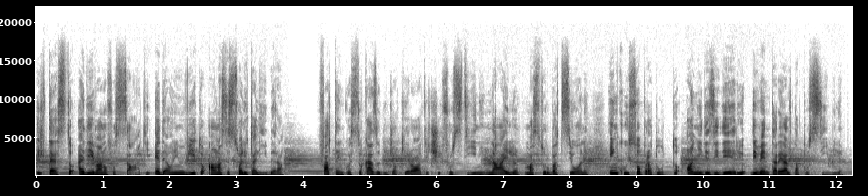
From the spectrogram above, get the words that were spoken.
Il testo è di Ivano Fossati ed è un invito a una sessualità libera, fatta in questo caso di giochi erotici, frustini, nylon, masturbazione, in cui soprattutto ogni desiderio diventa realtà possibile.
